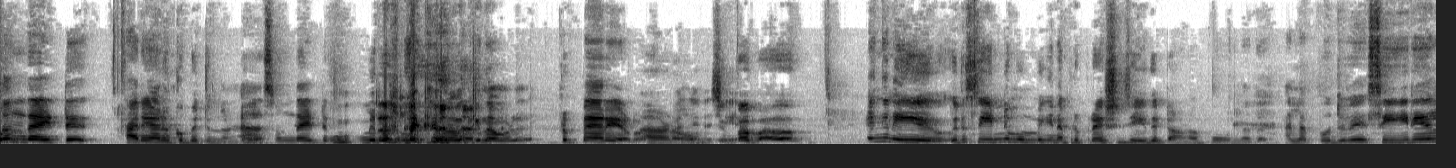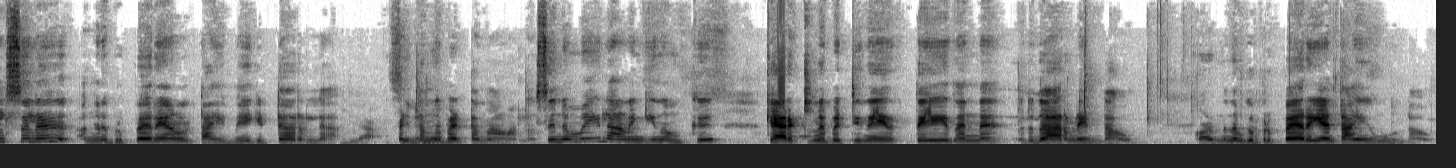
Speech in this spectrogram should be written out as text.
സ്വന്തമായിട്ട് കരയാനൊക്കെ പറ്റുന്നുണ്ട്? സ്വന്തമായിട്ട് മിററിലൊക്കെ നോക്കി നമ്മൾ പ്രിപ്പയർ ചെയ്യണം ഇപ്പൊ എങ്ങനെ ഈ ഒരു സീനിന് മുമ്പ് ഇങ്ങനെ പ്രിപ്പറേഷൻ ചെയ്തിട്ടാണോ പോകുന്നത്? അല്ല പൊതുവെ സീരിയൽസിൽ അങ്ങനെ പ്രിപ്പയർ ചെയ്യാനുള്ള ടൈമേ കിട്ടാറില്ല. പെട്ടെന്ന് പെട്ടെന്നാണല്ലോ. സിനിമയിലാണെങ്കിൽ നമുക്ക് ക്യാരക്ടറിനെ പറ്റി നേരത്തെ തന്നെ ഒരു ധാരണ ഉണ്ടാവും. നമുക്ക് പ്രിപ്പയർ ചെയ്യാൻ ടൈമും ഉണ്ടാവും.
